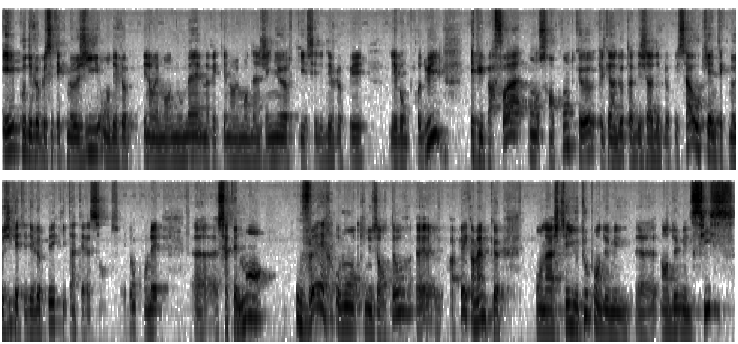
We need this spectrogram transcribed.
et pour développer ces technologies, on développe énormément nous-mêmes avec énormément d'ingénieurs qui essaient de développer les bons produits. Et puis parfois, on se rend compte que quelqu'un d'autre a déjà développé ça ou qu'il y a une technologie qui a été développée qui est intéressante. Et donc, on est euh, certainement ouvert au monde qui nous entoure. Euh, rappelez quand même que on a acheté YouTube en, 2000, euh, en 2006 euh,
